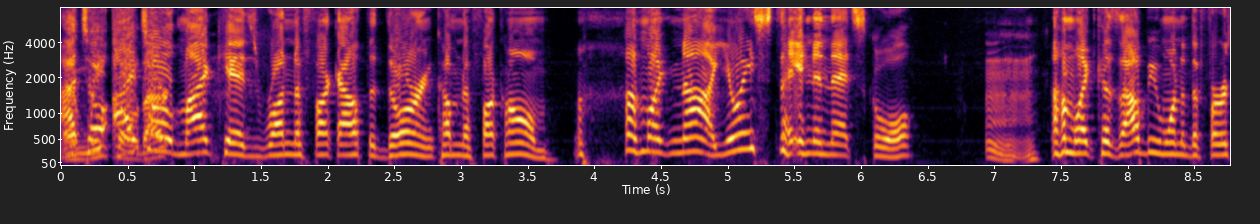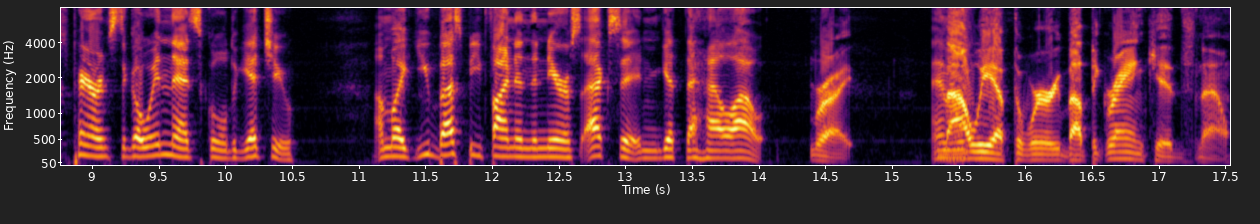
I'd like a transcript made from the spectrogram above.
I And we told, I told our- my kids run the fuck out the door and come the fuck home. I'm like, nah, you ain't staying in that school. Mm-hmm. I'm like, cause I'll be one of the first parents to go in that school to get you. I'm like, you best be finding the nearest exit and get the hell out. right. And now we- we have to worry about the grandkids now.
